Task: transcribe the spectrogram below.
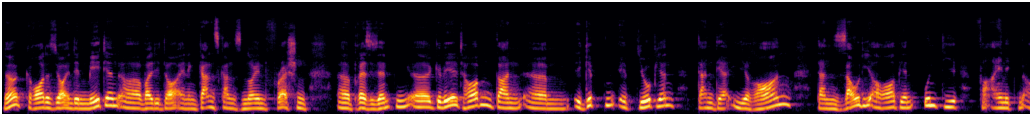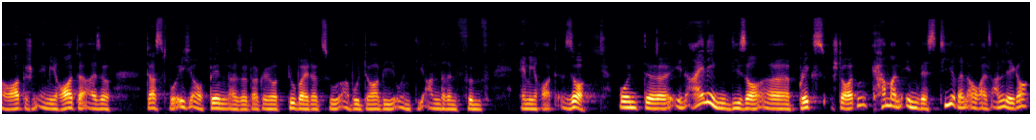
Ne, gerade ja in den Medien, äh, weil die da einen ganz, ganz neuen, freshen äh, Präsidenten äh, gewählt haben. Dann ähm, Ägypten, Äthiopien, dann der Iran, dann Saudi-Arabien und die Vereinigten Arabischen Emirate. Also das, wo ich auch bin, also da gehört Dubai dazu, Abu Dhabi und die anderen fünf Emirate. So, und äh, in einigen dieser äh, BRICS-Staaten kann man investieren, auch als Anleger.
